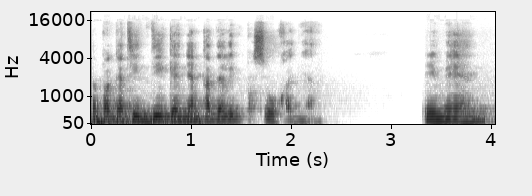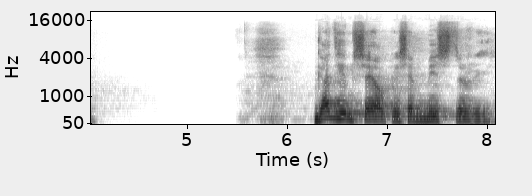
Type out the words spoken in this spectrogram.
Sapagkat hindi ganyang kadaling pasukan yan. Amen. God Himself is a mystery,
